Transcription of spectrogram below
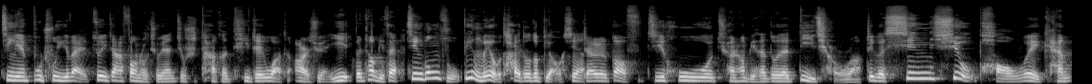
今年不出意外，最佳防守球员就是他和 TJ Watt 二选一。本场比赛进攻组并没有太多的表现，Jared Goff 几乎全场比赛都在地球啊。这个新秀跑卫 Cam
